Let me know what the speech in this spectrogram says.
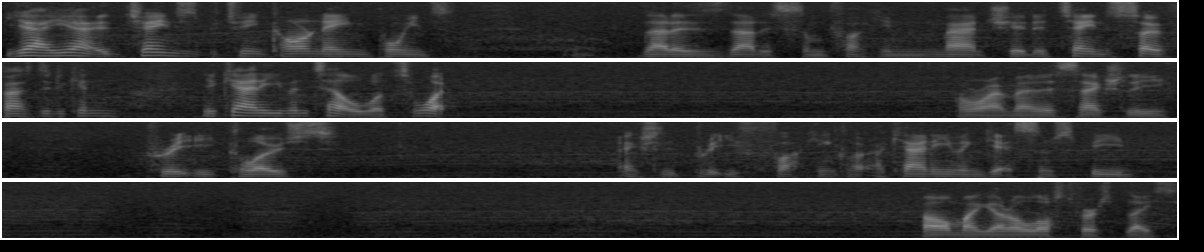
Yeah, yeah, it changes between car name points. That is that is some fucking mad shit. It changes so fast that you can you can't even tell what's what. Alright man, this is actually pretty close. Actually pretty fucking close. I can't even get some speed. Oh my god, I lost first place.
